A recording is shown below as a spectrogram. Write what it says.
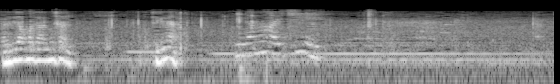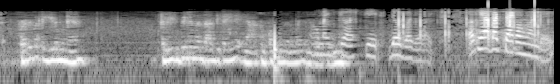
Pero hindi ako mag-almusal. Sige na. Hindi na nga, Archie Pwede ba tigilan mo na yan? Kalilibin na ng daddy kayo niya. Inaatupak mo na naman yung Oh my gosh, this double right. Okay, how about second one, guys?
